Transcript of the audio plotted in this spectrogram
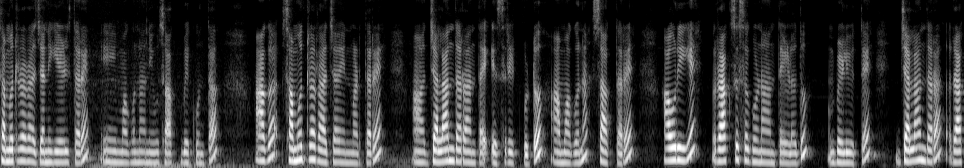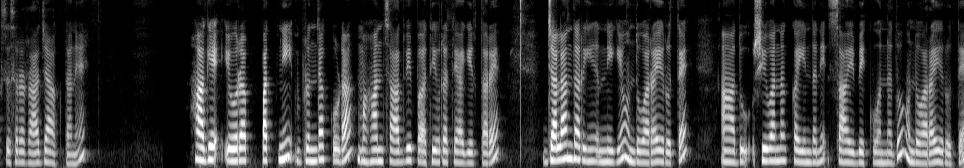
ಸಮುದ್ರ ರಾಜನಿಗೆ ಹೇಳ್ತಾರೆ, ಈ ಮಗುನ ನೀವು ಸಾಕಬೇಕು ಅಂತ. ಆಗ ಸಮುದ್ರ ರಾಜ ಏನು ಮಾಡ್ತಾರೆ ಜಲಾಂಧರ ಅಂತ ಹೆಸರಿಟ್ಬಿಟ್ಟು ಆ ಮಗುನ ಸಾಕ್ತಾರೆ. ಅವರಿಗೆ ರಾಕ್ಷಸ ಗುಣ ಅಂತ ಹೇಳೋದು ಬೆಳೆಯುತ್ತೆ. ಜಲಾಂಧರ ರಾಕ್ಷಸರ ರಾಜ ಆಗ್ತಾನೆ. ಹಾಗೆ ಇವರ ಪತ್ನಿ ವೃಂದ ಕೂಡ ಮಹಾನ್ ಸಾಧ್ವಿ ಪತಿವ್ರತೆ ಆಗಿರ್ತಾರೆ. ಜಲಾಂಧರನಿಗೆ ಒಂದು ವರ ಇರುತ್ತೆ. ಅದು ಶಿವನ ಕೈಯಿಂದನೇ ಸಾಯಬೇಕು ಅನ್ನೋದು ಒಂದು ವರ ಇರುತ್ತೆ.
